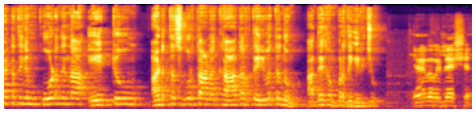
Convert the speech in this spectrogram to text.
ഘട്ടത്തിലും കൂടെ നിന്ന ഏറ്റവും അടുത്ത സുഹൃത്താണ് ഖാദർ തെരുവത്തെന്നും അദ്ദേഹം പ്രതികരിച്ചു. ഞങ്ങളുടെ റിലേഷൻ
